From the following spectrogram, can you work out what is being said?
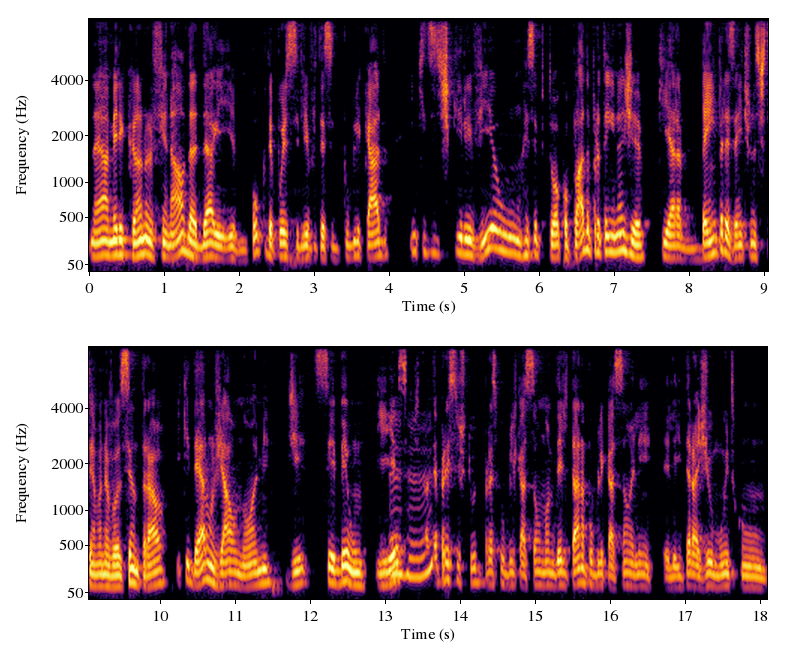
né, americano no final da, da e um pouco depois desse livro ter sido publicado, em que se descrevia um receptor acoplado à proteína G, que era bem presente no sistema nervoso central e que deram já o nome de CB1. E uhum. esse, até para esse estudo, para essa publicação, o nome dele está na publicação, ele, ele interagiu muito com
